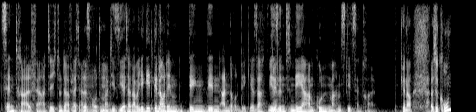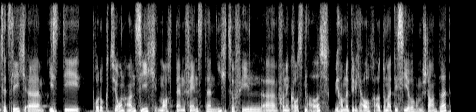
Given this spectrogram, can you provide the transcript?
zentral fertigt und da vielleicht alles mhm. automatisiert hat. Aber ihr geht genau ja. den, den, den anderen Weg. Ihr sagt, wir ja. sind näher am Kunden, machen es dezentral. Genau. Also grundsätzlich äh, ist die Produktion an sich macht bei einem Fenster nicht so viel äh, von den Kosten aus. Wir haben natürlich auch Automatisierung am Standort,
